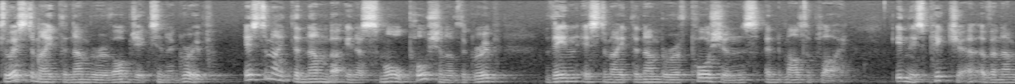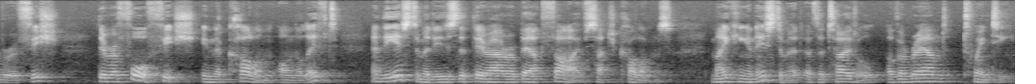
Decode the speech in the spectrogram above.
To estimate the number of objects in a group, estimate the number in a small portion of the group then estimate the number of portions and multiply. In this picture of a number of fish, there are four fish in the column on the left, and the estimate is that there are about five such columns, making an estimate of the total of around 20.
